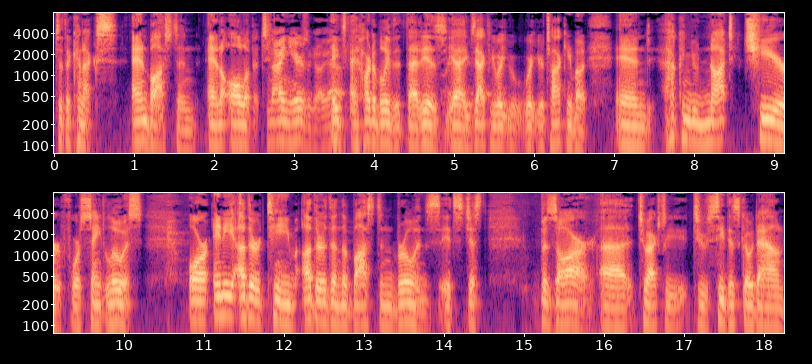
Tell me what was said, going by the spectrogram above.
to the Canucks and Boston and all of it? Nine years ago, yeah. It's hard to believe that that is, yeah, exactly what you what you're talking about. And how can you not cheer for St. Louis or any other team other than the Boston Bruins? It's just bizarre uh, to actually to see this go down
